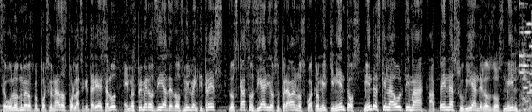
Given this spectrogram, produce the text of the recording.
Según los números proporcionados por la Secretaría de Salud, en los primeros días de 2023, los casos diarios superaban los 4.500, mientras que en la última apenas subían de los 2.000.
